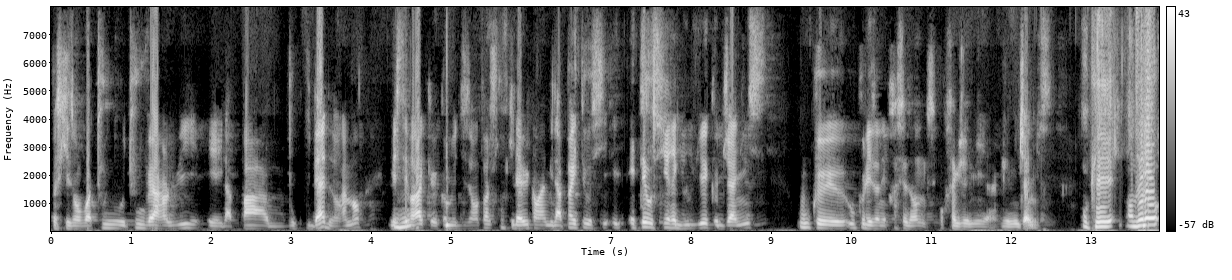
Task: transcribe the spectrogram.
parce qu'ils envoient tout, tout vers lui et il n'a pas beaucoup d'aide vraiment. Mais c'est mhm. vrai que, comme le disait Antoine, je trouve qu'il a eu quand même, il n'a pas été aussi, été aussi régulier que Janis ou que, ou que les années précédentes. C'est pour ça que j'ai mis, j'ai mis Janis. Ok, Angelo.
